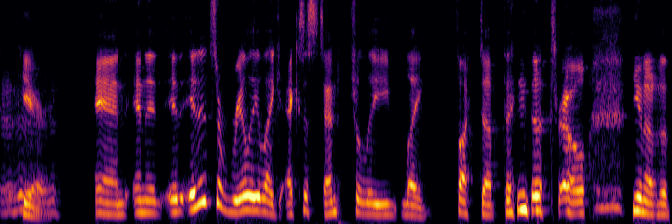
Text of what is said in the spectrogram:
Mhm. here. and and it, it it- it's a really like existentially like fucked up thing to throw you know to,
